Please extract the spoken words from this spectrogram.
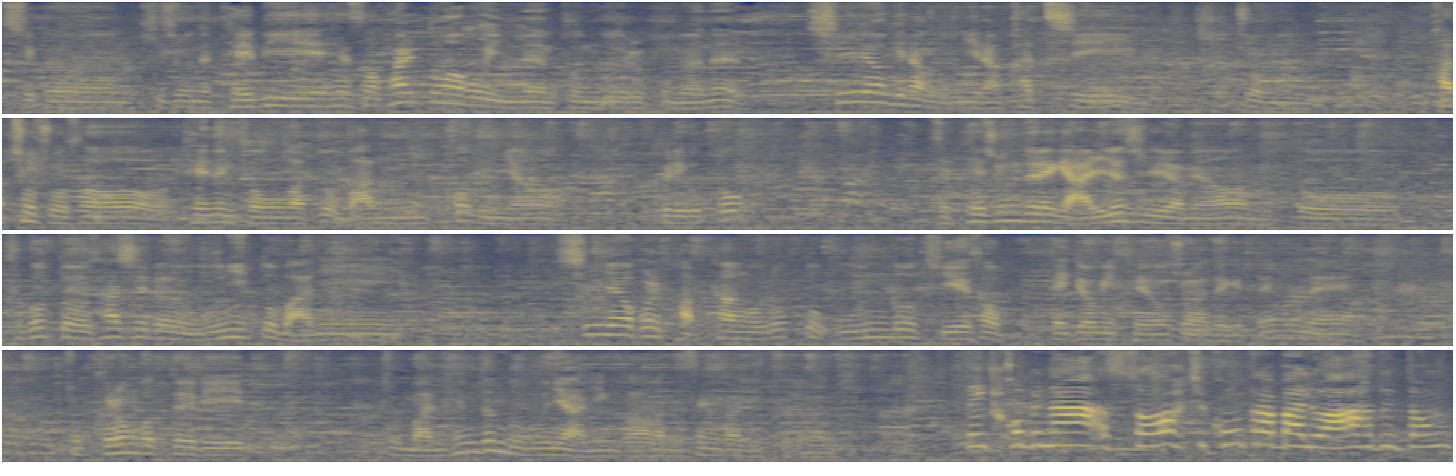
지금 기존에 데뷔해서 활동하고 있는 분들을 보면은 실력이랑 운이랑 같이 좀 받쳐줘서 되는 경우가 또 많거든요. 그리고 또 이제 대중들에게 알려지려면 또 그것도 사실은 운이 또 많이 실력을 바탕으로 또 운도 뒤에서 배경이 되어줘야 되기 때문에 좀 그런 것들이 좀 많이 힘든 부분이 아닌가 하는 생각이 들어요. Tem que combinar sorte com trabalho árduo, então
